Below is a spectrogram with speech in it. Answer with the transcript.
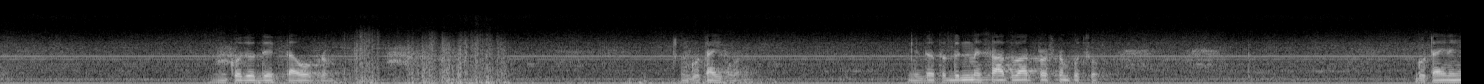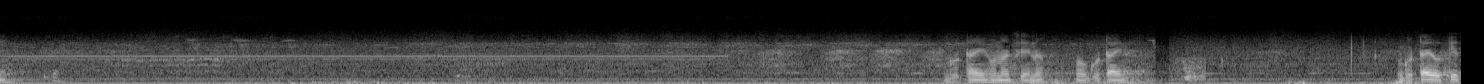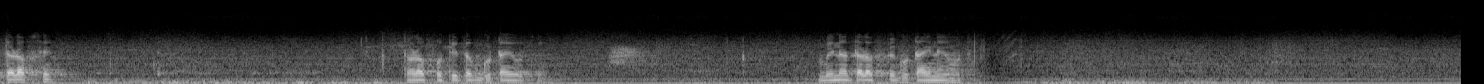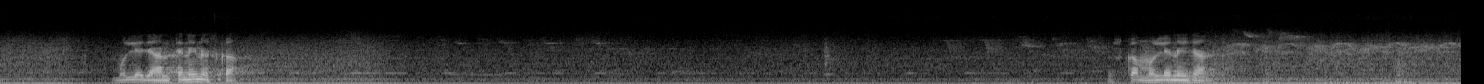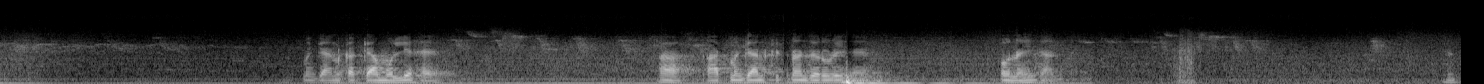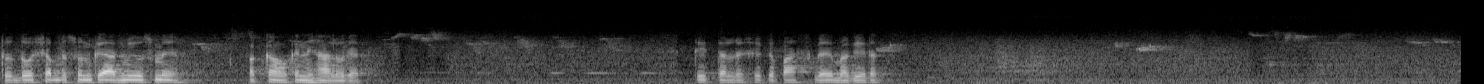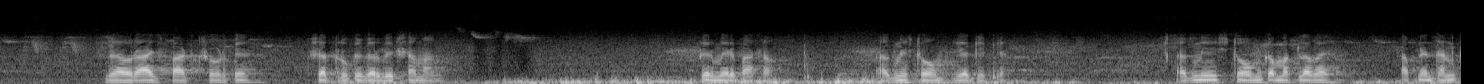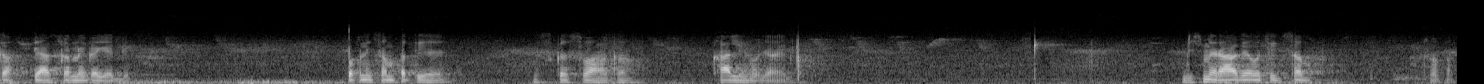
उनको जो देखता वो ब्रह्म। घुटाई हुआ। इधर तो दिन में सात बार प्रश्न पूछो। घुटाई नहीं। घुटाई होना चाहिए ना? वो घुटाई नहीं। घुटाई होती है तड़प से। तड़प होती तब घुटाई होती है। बिना तड़प के घुटाई नहीं होती। मूल्य जानते नहीं ना उसका। उसका मूल्य नहीं जानते। आत्मज्ञान का क्या मूल्य है? हाँ आत्मज्ञान कितना ज़रूरी है, वो नहीं जानते। तो दो शब्द सुन के आदमी उसमें पक्का होकर निहाल हो जाता। तीतल ऋषि के पास गए भगीरथ। जाओ राजपाट छोड़ के शत्रु के घर भिक्षा मांग। फिर मेरे पास आओ। अग्निष्ठ होम यज्ञ किया। अग्निष्ठ होम का मतलब है अपने धन का त्याग करने का यज्ञ। अपनी संपत्ति है, उसका स्वाह का खाली हो जाएगा। जिसमें राग है वो चीज़ सब चौपा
